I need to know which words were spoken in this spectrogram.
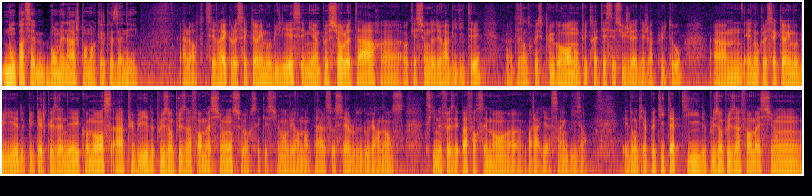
n'ont pas fait bon ménage pendant quelques années? Alors, c'est vrai que le secteur immobilier s'est mis un peu sur le tard euh, aux questions de durabilité. Euh, des entreprises plus grandes ont pu traiter ces sujets déjà plus tôt. Euh, et donc, le secteur immobilier, depuis quelques années, commence à publier de plus en plus d'informations sur ces questions environnementales, sociales ou de gouvernance, ce qu'il ne faisait pas forcément voilà, il y a 5-10 ans. Et donc, il y a petit à petit de plus en plus d'informations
